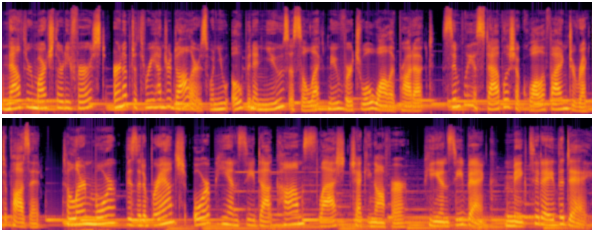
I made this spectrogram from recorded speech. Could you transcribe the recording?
Now through March 31st, earn up to $300 when you open and use a select new virtual wallet product. Simply establish a qualifying direct deposit. To learn more, visit a branch or pnc.com slash checking offer. PNC Bank. Make today the day.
